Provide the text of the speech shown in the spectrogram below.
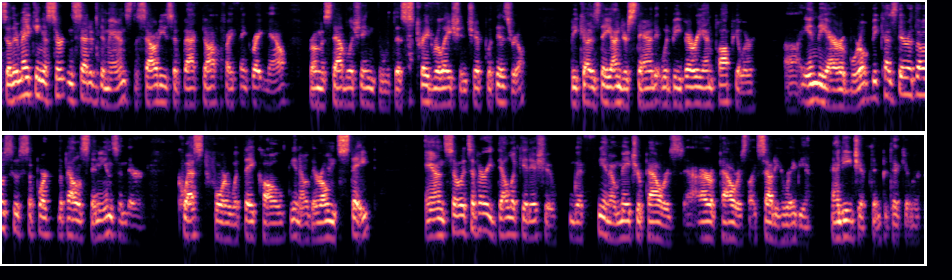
So they're making a certain set of demands. The Saudis have backed off, I think, right now from establishing this trade relationship with Israel because they understand it would be very unpopular uh, in the Arab world because there are those who support the Palestinians in their quest for what they call, you know, their own state. And so it's a very delicate issue with, you know, major powers, Arab powers like Saudi Arabia and Egypt in particular.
